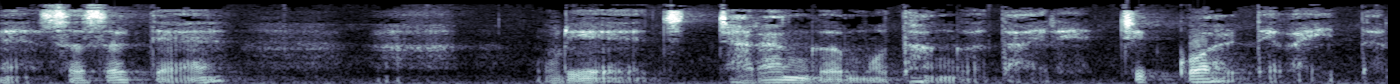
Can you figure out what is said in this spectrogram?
예, 섰을 때, 아, 우리의 잘한 거, 못한 거 다 이래 직구할 때가 있다.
